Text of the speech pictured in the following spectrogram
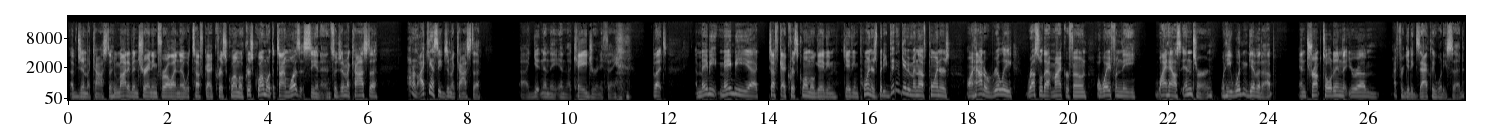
of Jim Acosta, who might have been training for all I know with tough guy Chris Cuomo. Chris Cuomo at the time was at CNN, so Jim Acosta, I don't know, I can't see Jim Acosta uh, getting in the in the cage or anything, but maybe maybe uh, tough guy Chris Cuomo gave him gave him pointers, but he didn't give him enough pointers on how to really wrestle that microphone away from the White House intern when he wouldn't give it up. And Trump told him that you're a, um, I forget exactly what he said.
